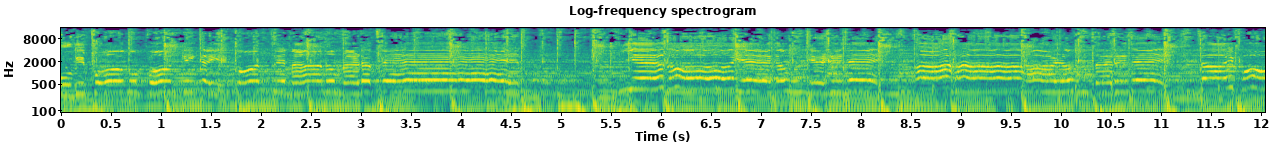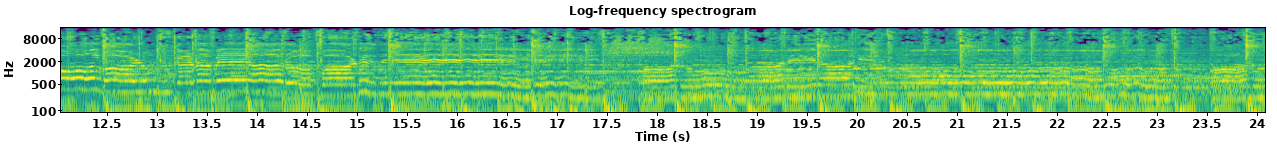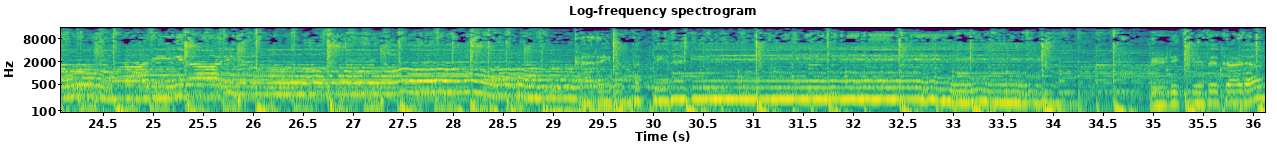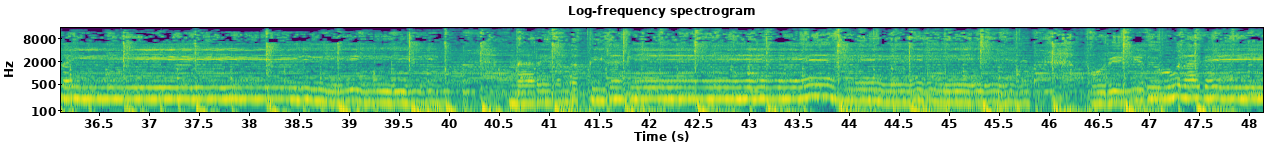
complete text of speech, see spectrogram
Pule pouco, pouco இது கடலை. நரை வந்த பிறகே. புரியுது உலகை.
